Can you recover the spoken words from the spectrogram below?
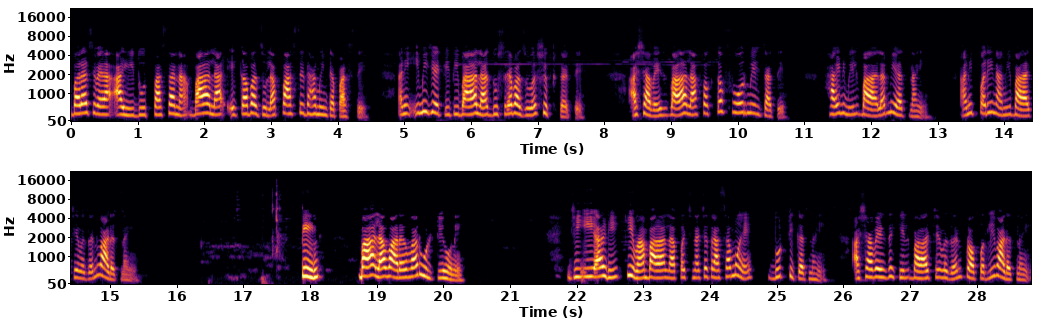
बऱ्याच वेळा आई दूध पाजताना बाळाला एका बाजूला पाच ते दहा मिनिटं पाजते आणि इमिजिएटली ती बाळाला दुसऱ्या बाजूवर शिफ्ट करते. अशा वेळेस बाळाला फक्त फोर मिल्क जाते. हाईड मिल्क बाळाला मिळत नाही आणि परिणामी बाळाचे वजन वाढत नाही. तीन बाळाला वारंवार उलटी होणे. जीई आर डी किंवा बाळाला पचनाच्या त्रासामुळे दूध टिकत नाही. अशा वेळेस देखील बाळाचे वजन प्रॉपरली वाढत नाही.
